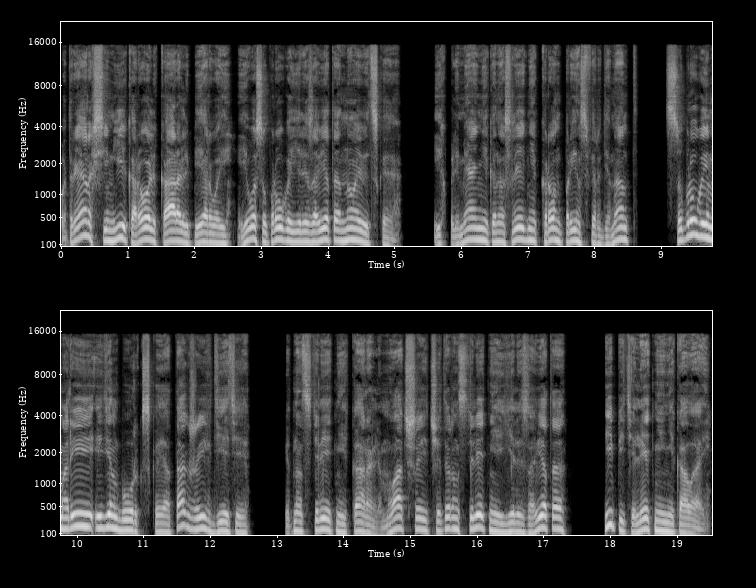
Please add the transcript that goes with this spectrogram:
Патриарх семьи король Кароль I, его супруга Елизавета Новицкая, их племянник и наследник кронпринц Фердинанд с супругой Марией Эдинбургской, а также их дети, пятнадцатилетний Кароль младший, четырнадцатилетняя Елизавета и пятилетний Николай.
